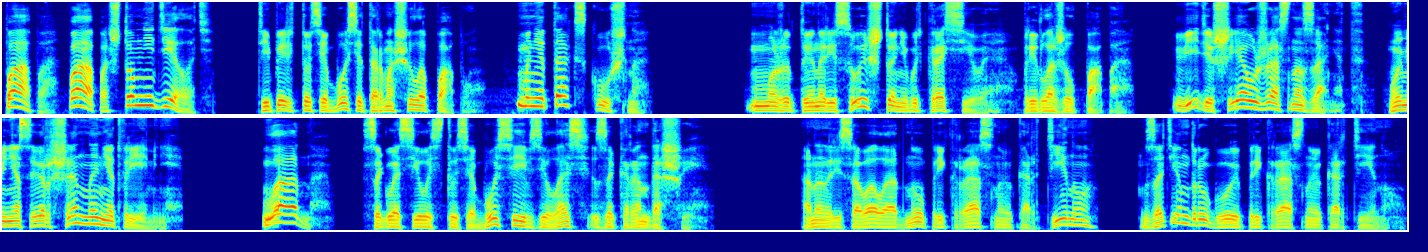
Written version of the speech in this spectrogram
«Папа, папа, что мне делать?» Теперь Тося Бося тормошила папу. «Мне так скучно». «Может, ты нарисуешь что-нибудь красивое?» — предложил папа. «Видишь, я ужасно занят. У меня совершенно нет времени». «Ладно», — согласилась Туся Бося и взялась за карандаши. Она нарисовала одну прекрасную картину, затем другую прекрасную картину.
